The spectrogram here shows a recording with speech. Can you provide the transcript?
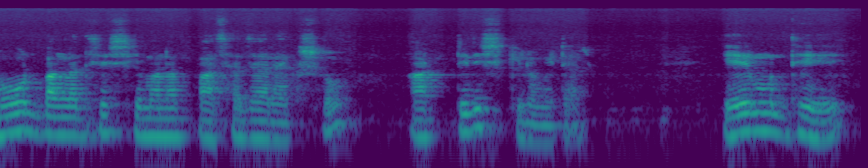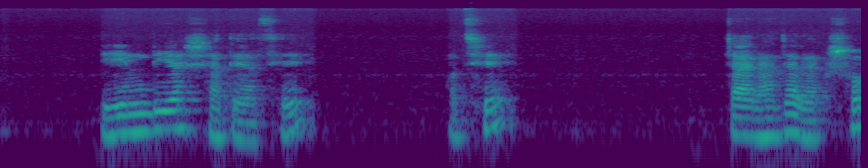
মোট বাংলাদেশের সীমানা পাঁচ হাজার একশো আটত্রিশ কিলোমিটার। এর মধ্যে ইন্ডিয়ার সাথে আছে হচ্ছে চার হাজার একশো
